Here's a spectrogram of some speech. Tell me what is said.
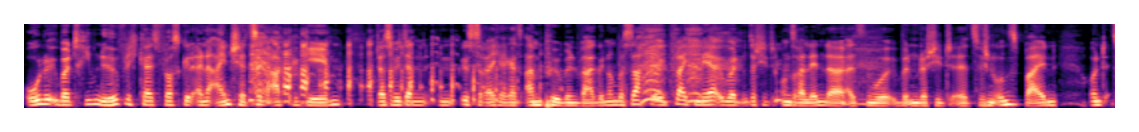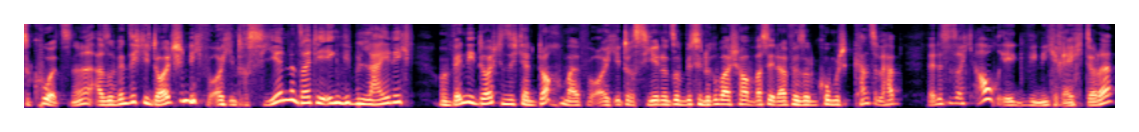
ohne übertriebene Höflichkeitsfloskel eine Einschätzung abgegeben. Das wird dann in Österreich als Anpöbeln wahrgenommen. Das sagt vielleicht mehr über den Unterschied unserer Länder als nur über den Unterschied äh, zwischen uns beiden. Und zu kurz, ne? Also wenn sich die Deutschen nicht für euch interessieren, dann seid ihr irgendwie beleidigt. Und wenn die Deutschen sich dann doch mal für euch interessieren und so ein bisschen rüberschauen, was ihr da für so einen komischen Kanzler habt, dann ist es euch auch irgendwie nicht recht, oder?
